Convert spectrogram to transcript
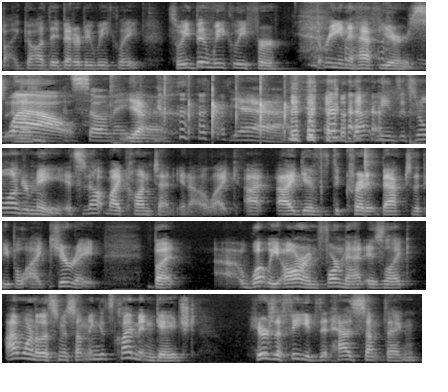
by God, they better be weekly. So we've been weekly for three and a half years. Wow. That's so amazing. yeah. yeah. And that means it's no longer me. It's not my content, you know. Like I, I give the credit back to the people I curate. But uh, what we are in format is like I want to listen to something that's climate engaged. Here's a feed that has something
